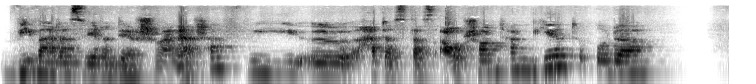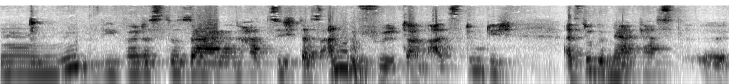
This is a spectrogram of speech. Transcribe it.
wie war das während der Schwangerschaft? Wie äh, hat das das auch schon tangiert? Oder Mhm. wie würdest du sagen, hat sich das angefühlt dann, als du dich, als du gemerkt hast, äh,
